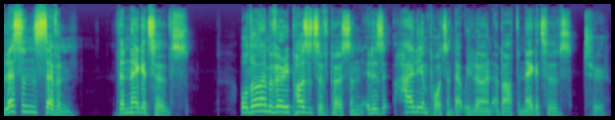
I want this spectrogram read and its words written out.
Lesson 7 The Negatives. Although I'm a very positive person, it is highly important that we learn about the negatives too.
